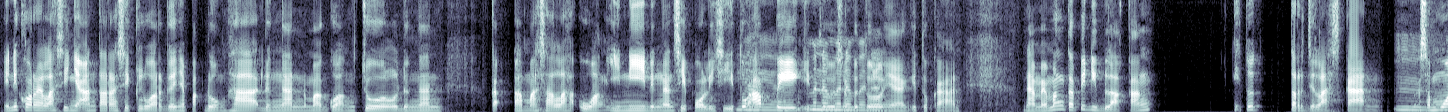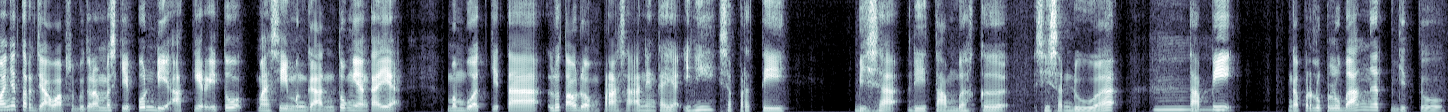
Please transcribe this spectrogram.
ini korelasinya antara si keluarganya Pak Dong Ha dengan Ma Guang Chul dengan ke- eh, masalah uang ini dengan si polisi itu Iya, apa iya. gitu Bener, bener, sebetulnya gitu kan nah memang tapi di belakang itu terjelaskan Hmm. semuanya terjawab sebetulnya meskipun di akhir itu masih menggantung yang kayak membuat kita lu tahu dong perasaan yang kayak ini seperti bisa ditambah ke season 2 Hmm. tapi nggak perlu-perlu banget gitu.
